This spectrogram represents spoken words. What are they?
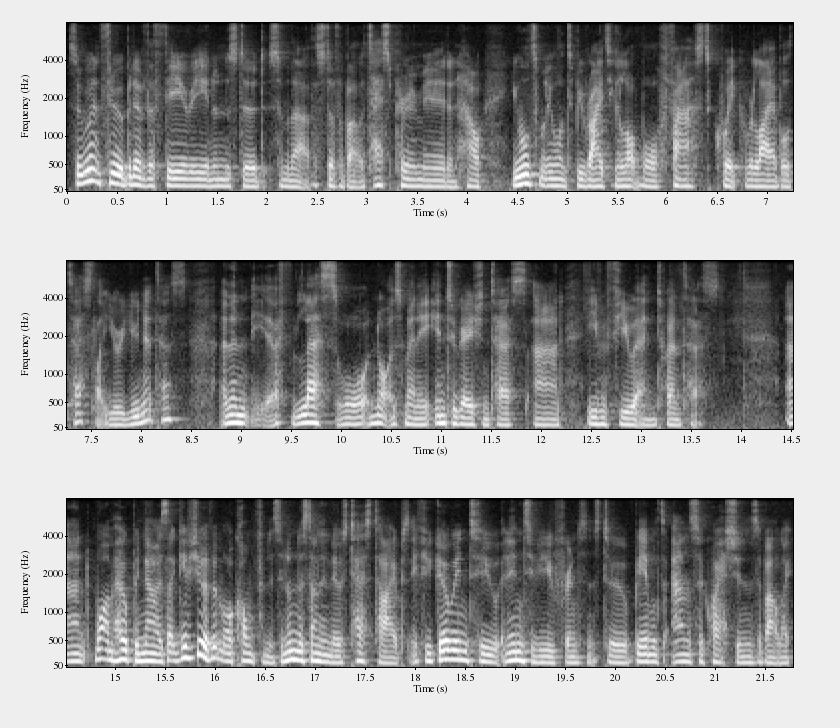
So we went through a bit of the theory and understood some of that stuff about the test pyramid and how you ultimately want to be writing a lot more fast, quick, reliable tests like your unit tests, and then less or not as many integration tests and even fewer end-to-end -end tests. And what I'm hoping now is that gives you a bit more confidence in understanding those test types. If you go into an interview, for instance, to be able to answer questions about like,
